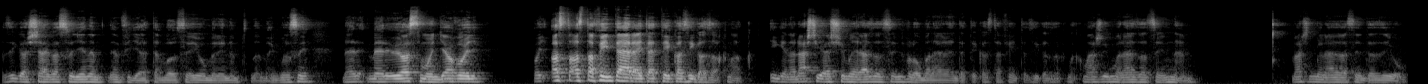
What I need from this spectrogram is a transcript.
Az igazság az, hogy én nem, nem figyeltem valószínűleg jól, mert én nem tudom megvalószínűleg, mert, mert ő azt mondja, hogy, hogy azt, azt a fényt elrejtették az igazaknak. Igen, a Rási első magyarázat szerint valóban elrejtették azt a fényt az igazaknak. Második magyarázat szerint nem. Második magyarázat szerint ez jó.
